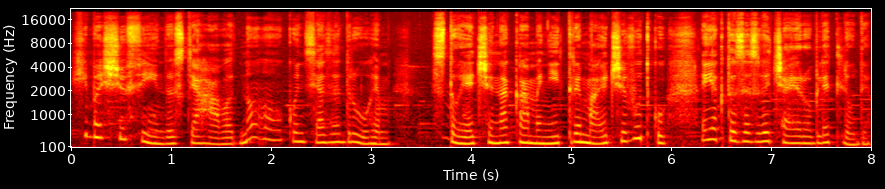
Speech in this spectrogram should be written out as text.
хіба що Фіндус тягав одного окунця за другим, стоячи на камені й тримаючи вудку, як то зазвичай роблять люди.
